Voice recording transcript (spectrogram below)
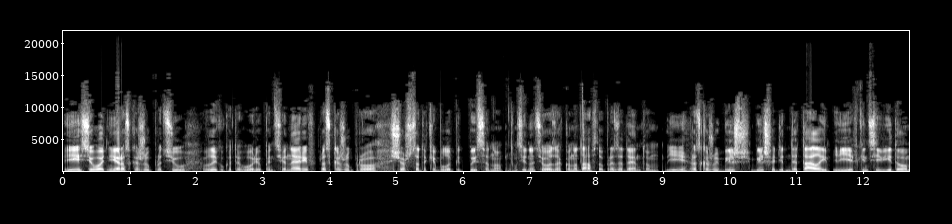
І сьогодні я розкажу про цю велику категорію пенсіонерів, розкажу про що ж все таки було підписано згідно цього законодавства президентом, і розкажу більш більше деталей. І в кінці відео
